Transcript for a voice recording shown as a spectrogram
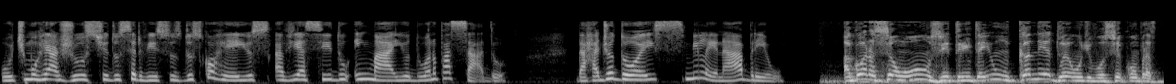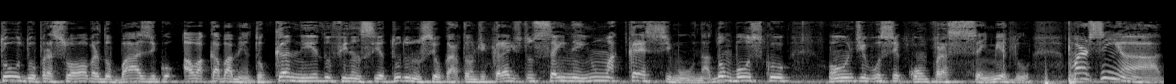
O último reajuste dos serviços dos Correios havia sido em maio do ano passado. Da Rádio 2, Milena Abreu. Agora são 11:31. Canedo é onde você compra tudo para sua obra do básico ao acabamento. Canedo financia tudo no seu cartão de crédito sem nenhum acréscimo. Na Dom Bosco, onde você compra sem medo. Marcinha,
